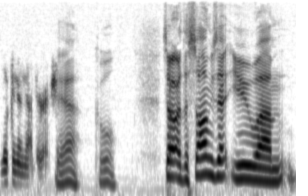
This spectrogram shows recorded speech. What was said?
looking in that direction. Yeah, cool. So, are the songs that you um,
